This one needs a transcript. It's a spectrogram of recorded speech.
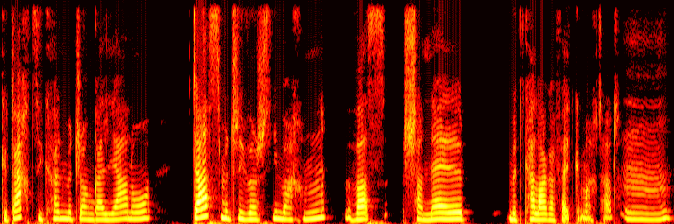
gedacht, sie können mit John Galliano das mit Givenchy machen, was Chanel mit Karl Lagerfeld gemacht hat. Mhm.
